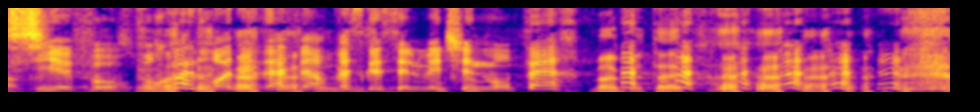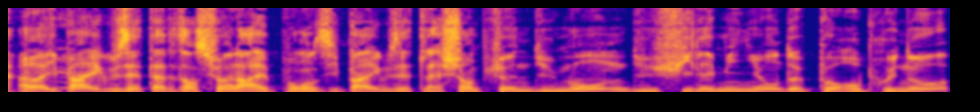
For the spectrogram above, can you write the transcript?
CFO. Pourquoi droit des affaires Parce que c'est le métier de mon père. Bah, peut-être. Alors, il paraît que vous êtes, attention à la réponse, il paraît que vous êtes la championne du monde du filet mignon de porc au pruneau.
